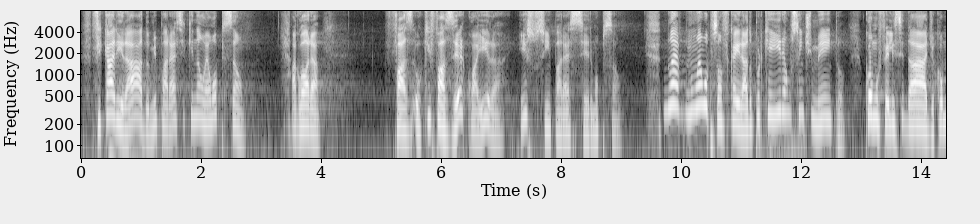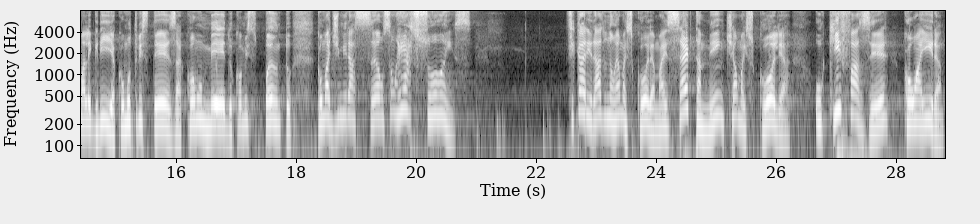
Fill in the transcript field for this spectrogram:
Ficar irado me parece que não é uma opção. Agora, faz, o que fazer com a ira, isso sim parece ser uma opção. Não é, não é uma opção ficar irado, porque ira é um sentimento, como felicidade, como alegria, como tristeza, como medo, como espanto, como admiração, são reações. Ficar irado não é uma escolha, mas certamente é uma escolha o que fazer com a ira.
